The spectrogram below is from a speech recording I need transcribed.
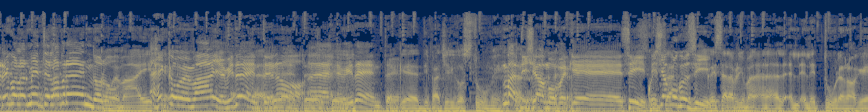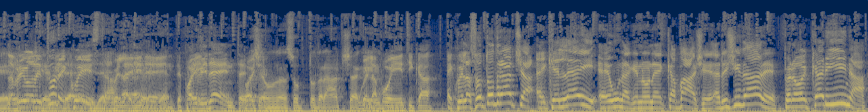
regolarmente la prendono come mai? e come mai evidente eh, no evidente, è perché, evidente perché è di facili costumi ma diciamo perché sì questa, diciamo così questa è la prima lettura no? Che, la prima lettura che è, questa quella è evidente poi evidente poi c'è una sottotraccia quella che... poetica e quella sottotraccia è che lei è una che non è capace a recitare però è carina,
